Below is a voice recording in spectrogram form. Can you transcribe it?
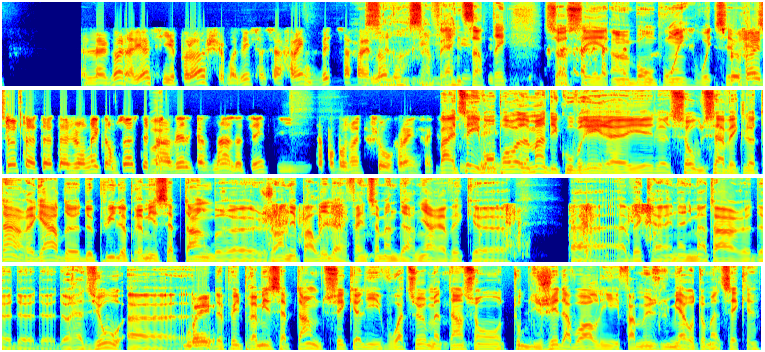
le gars en arrière, s'il est proche, me dis, ça, ça freine vite, cette affaire-là. là. Ça, ça freine certain. Ça, c'est un bon point. Oui, c'est Tu peux vrai. faire ça. toute ta, journée comme ça, t'es Ouais. en ville quasiment, là, tu sais, puis t'as pas besoin de toucher au frein. Ben, tu sais, ils vont probablement découvrir euh, ça aussi avec le temps. Regarde, euh, depuis le 1er septembre, euh, j'en ai parlé la fin de semaine dernière avec, euh, avec un animateur de, de, de, de radio. Euh, Oui. Depuis le 1er septembre, tu sais que les voitures maintenant sont obligées d'avoir les fameuses lumières automatiques. Hein?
